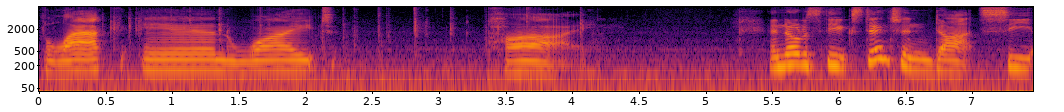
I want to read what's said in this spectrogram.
black and white pie. And notice the extension .crtx.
